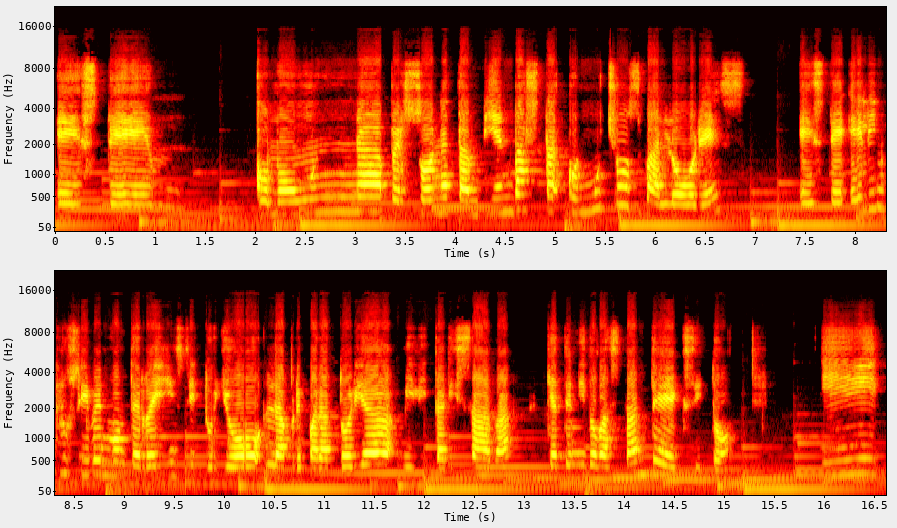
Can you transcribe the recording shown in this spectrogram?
Este, como una persona también basta, con muchos valores. Este, él inclusive en Monterrey instituyó la preparatoria militarizada que ha tenido bastante éxito. Y,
